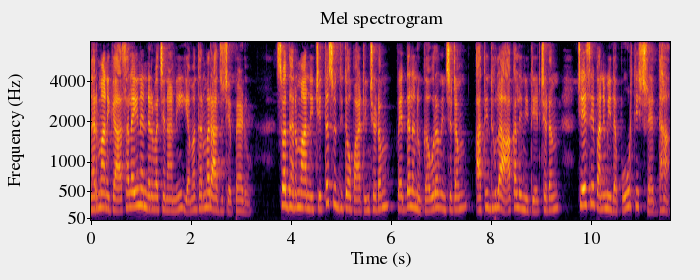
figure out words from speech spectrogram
ధర్మానికి అసలైన నిర్వచనాన్ని యమధర్మరాజు చెప్పాడు. స్వధర్మాన్ని చిత్తశుద్ధితో పాటించడం పెద్దలను గౌరవించడం అతిథుల ఆకలిని తీర్చడం చేసే పని మీద పూర్తి శ్రద్ధ.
